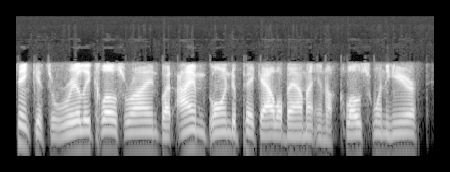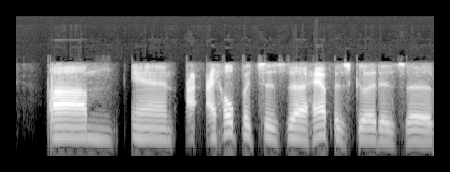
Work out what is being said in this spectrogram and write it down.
think it's really close, Ryan, but I am going to pick Alabama in a close one here. Um, and I, I hope it's as uh, half as good as uh,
